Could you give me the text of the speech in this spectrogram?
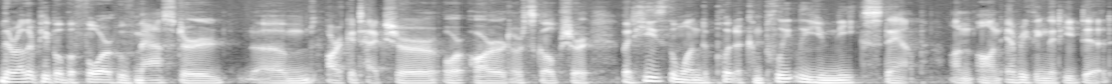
there are other people before who've mastered um, architecture or art or sculpture, but he's the one to put a completely unique stamp on, on everything that he did.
